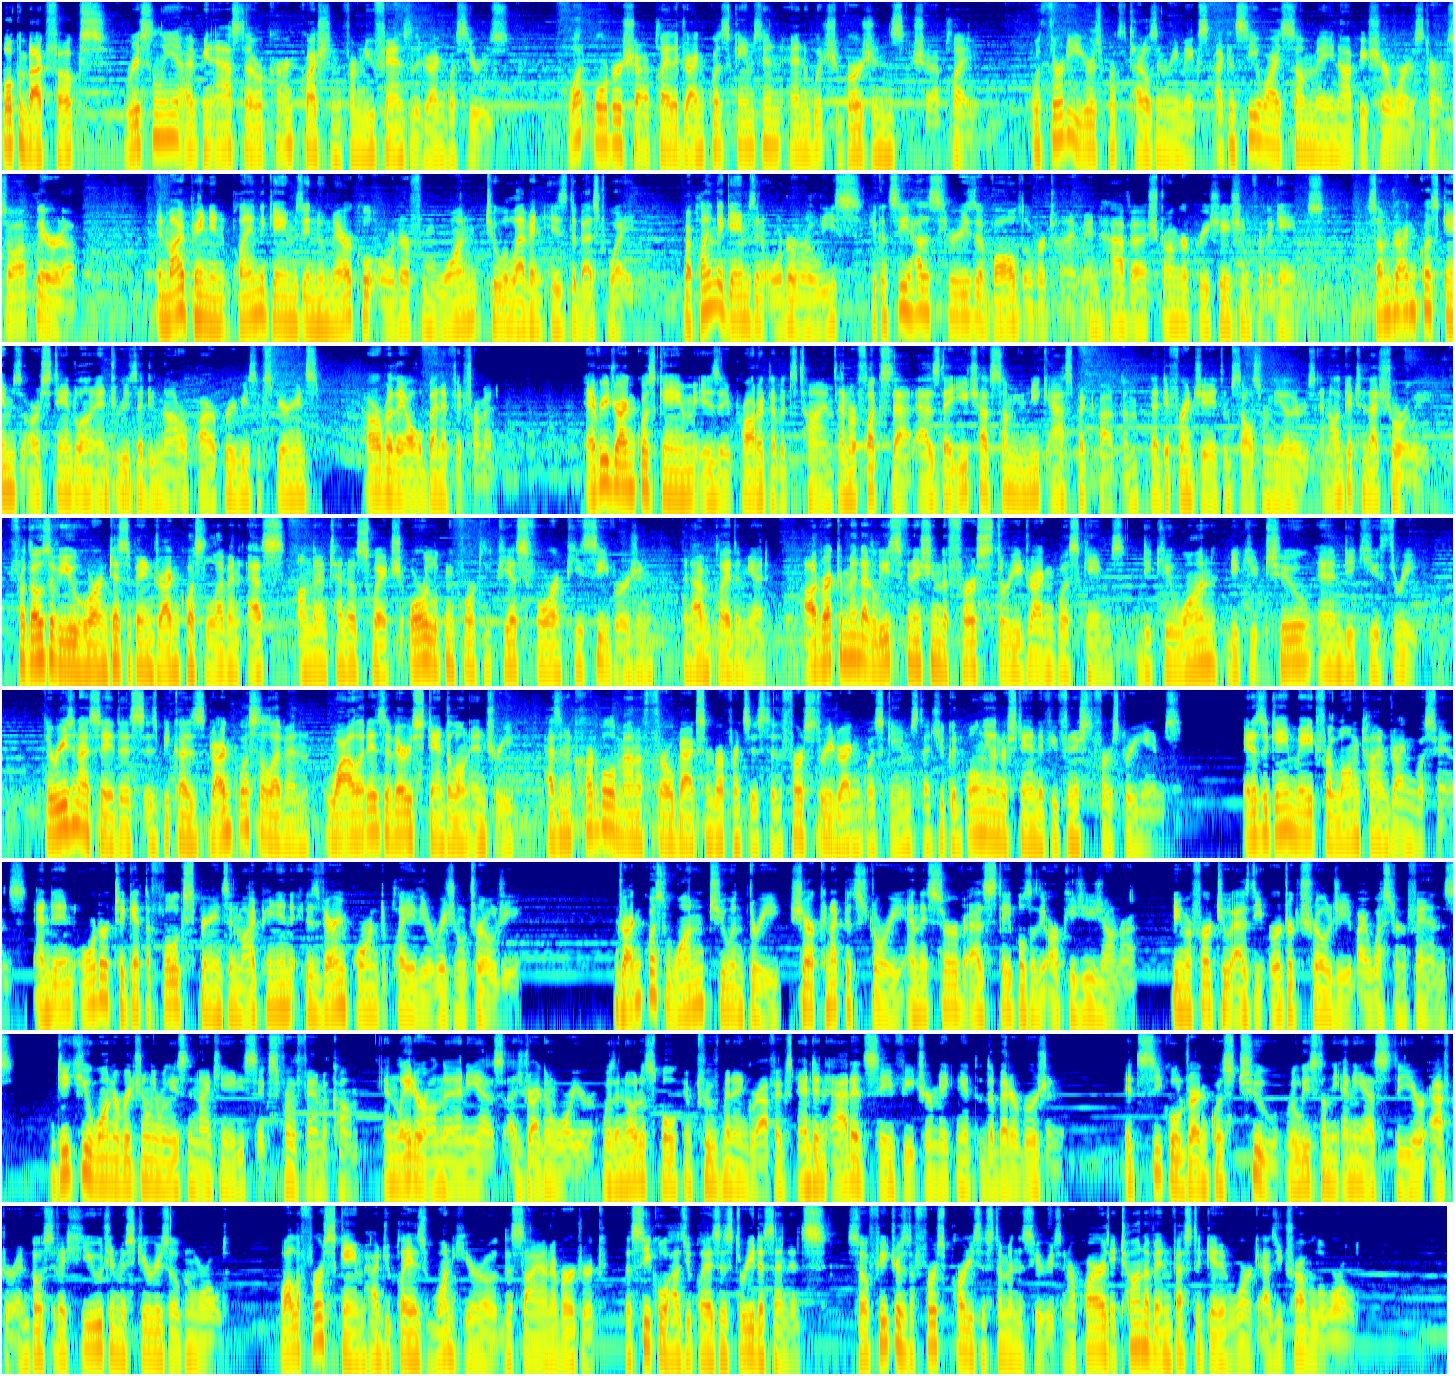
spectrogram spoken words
Welcome back, folks. Recently, I've been asked a recurrent question from new fans of the Dragon Quest series. What order should I play the Dragon Quest games in, and which versions should I play? With 30 years worth of titles and remakes, I can see why some may not be sure where to start, so I'll clear it up. In my opinion, playing the games in numerical order from 1 to 11 is the best way. By playing the games in order of release, you can see how the series evolved over time and have a stronger appreciation for the games. Some Dragon Quest games are standalone entries that do not require previous experience, however they all benefit from it. Every Dragon Quest game is a product of its time and reflects that, as they each have some unique aspect about them that differentiate themselves from the others, and I'll get to that shortly. For those of you who are anticipating Dragon Quest XI S on the Nintendo Switch or looking forward to the PS4 and PC version and haven't played them yet, I would recommend at least finishing the first three Dragon Quest games DQ1, DQ2, and DQ3. The reason I say this is because Dragon Quest XI, while it is a very standalone entry, has an incredible amount of throwbacks and references to the first three Dragon Quest games that you could only understand if you finished the first three games. It is a game made for longtime Dragon Quest fans, and in order to get the full experience in my opinion, it is very important to play the original trilogy. Dragon Quest 1, 2, and 3 share a connected story and they serve as staples of the RPG genre, being referred to as the Erdrick Trilogy by Western fans. DQ1 originally released in 1986 for the Famicom, and later on the NES as Dragon Warrior, with a noticeable improvement in graphics and an added save feature making it the better version. Its sequel, Dragon Quest II, released on the NES the year after and boasted a huge and mysterious open world. While the first game had you play as one hero, the Scion of Erdrick, the sequel has you play as his three descendants, so features the first party system in the series and requires a ton of investigative work as you travel the world.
